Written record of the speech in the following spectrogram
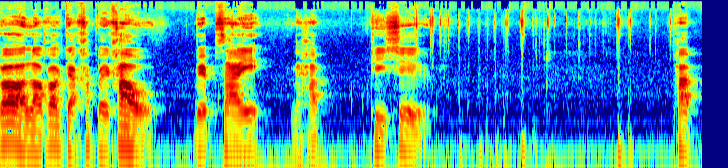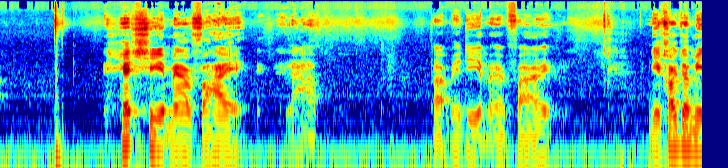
ก็เราก็จะเข้าไปเข้าเว็บไซต์นะครับ ที่ชื่อ pub html file นะครับ pub html file นี่เขาจะมี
